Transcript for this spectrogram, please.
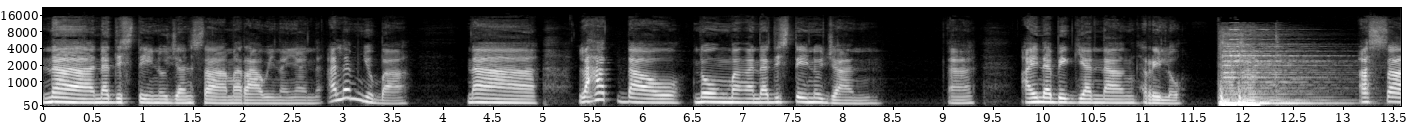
na nadestino diyan sa Marawi na 'yan. Alam nyo ba na lahat daw nung mga nadestino diyan ah, ay nabigyan ng relo as a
